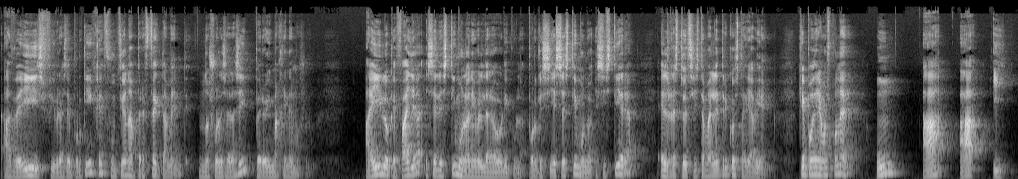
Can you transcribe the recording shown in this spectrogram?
ADIs, fibras de Purkinje funciona perfectamente. No suele ser así, pero imaginémoslo. Ahí lo que falla es el estímulo a nivel de la aurícula, porque si ese estímulo existiera, el resto del sistema eléctrico estaría bien. ¿Qué podríamos poner? Un AAI.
